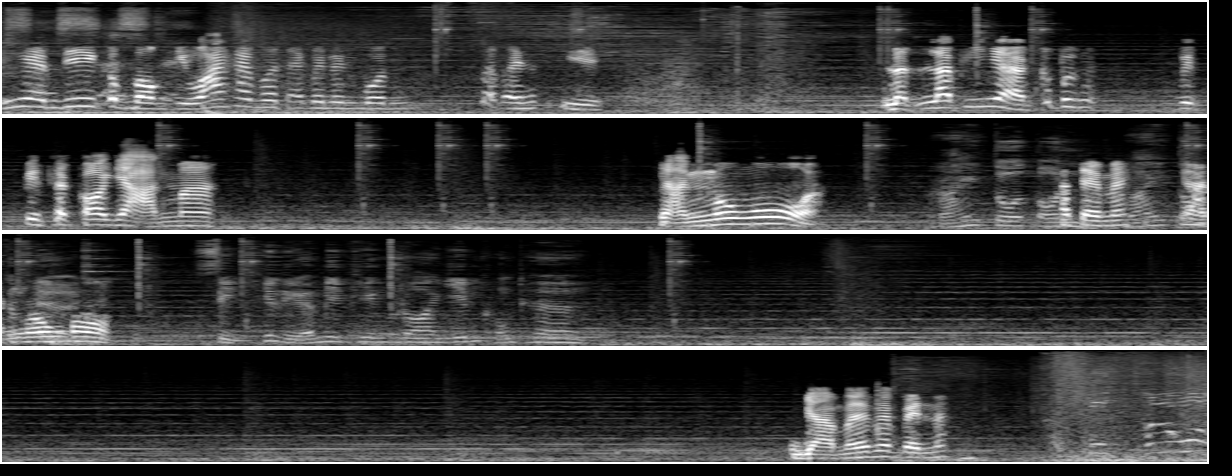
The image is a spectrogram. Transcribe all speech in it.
ที่แอนดี้ก็บอกกี่ว่าให้พอใจไปเล่นบนไม่ไปสักทีแล้วแล้วพี่อะก็เพิ่งปิดปิดสกอร์หยานมา หยานโง่ๆอะ ไร้ตัวตนเข้าใจไหมไร้หต้ยานนกำโง่เนิดสิ่งที่เหลือมีเพียงรอยยิ้มของเธอๆหยานไม่ได้ไม่เป็นนะบุกทะลวง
